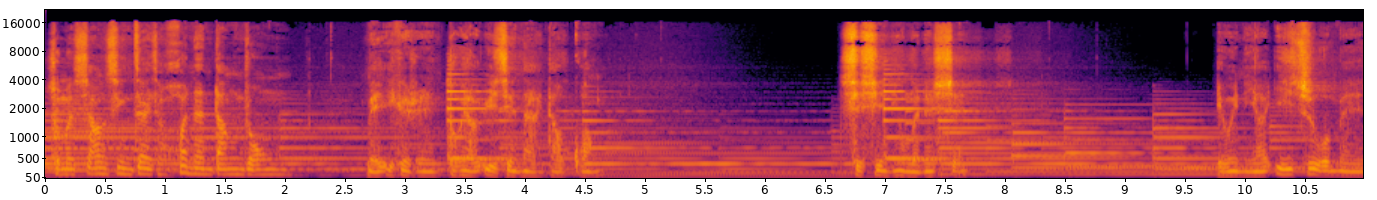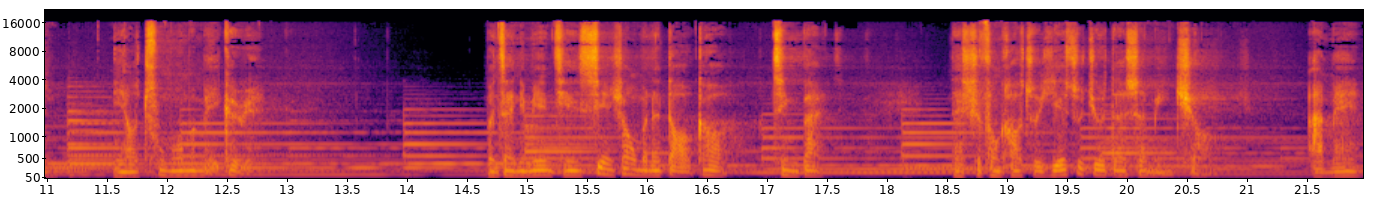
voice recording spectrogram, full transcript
我们相信在这患难当中，每一个人都要遇见那一道光。谢谢你，我们的神，因为你要医治我们，你要触摸我们每个人。我们在你面前献上我们的祷告、敬拜，乃是奉靠主耶稣基督的生命求，阿门。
